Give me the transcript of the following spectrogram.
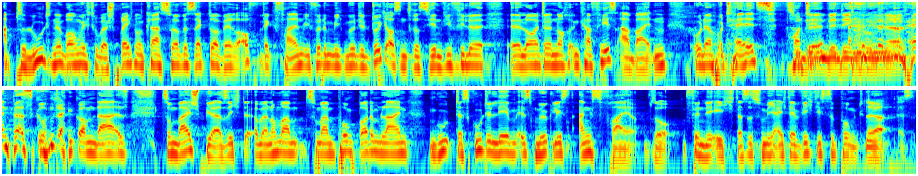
Absolut, ne, brauchen wir nicht drüber sprechen. Und klar, Service-Sektor wäre auch wegfallen. Ich würde mich würde durchaus interessieren, wie viele äh, Leute noch in Cafés arbeiten oder Hotels. Zu Hotel, den Bedingungen, ja. wenn das Grundeinkommen da ist. Zum Beispiel. Also ich, aber nochmal zu meinem Punkt Bottomline. Gut, das gute Leben ist möglichst angstfrei. So, finde ich. Das ist für mich eigentlich der wichtigste Punkt. Ja, das,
